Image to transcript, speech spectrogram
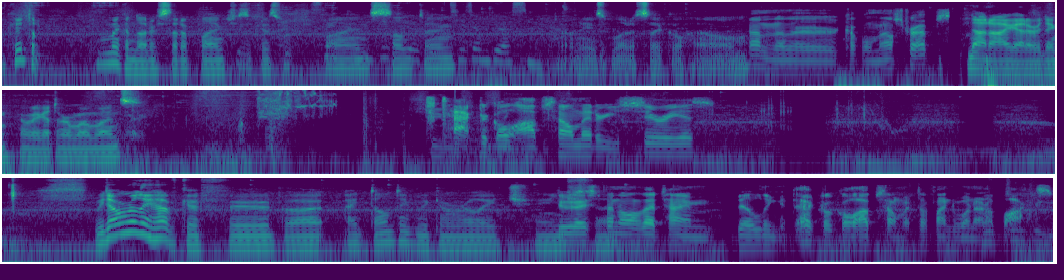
Okay, to make another set of planks just in case we find something. I do his motorcycle helm. Found another couple mousetraps. No, no, I got everything. I already got the remote mines. Tactical ops helmet, are you serious? We don't really have good food, but I don't think we can really change Dude, I spent all that time building a tactical ops helmet to find one in a box.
